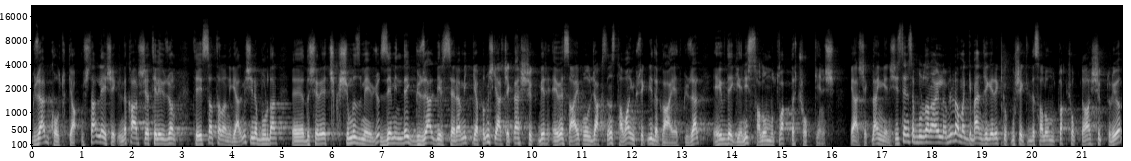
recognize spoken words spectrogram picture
Güzel bir koltuk yapmışlar. L şeklinde. Karşıya televizyon tesisat alanı gelmiş. Yine buradan e, dışarıya çıkışımız mevcut. Zeminde güzel bir seramik yapılmış. Gerçekten şık bir eve sahip olacaksınız. Tavan yüksekliği de gayet güzel. Ev de geniş. Salon mutfak da çok geniş. Gerçekten geniş. İstenirse buradan ayrılabilir ama bence gerek yok. Bu şekilde salon mutfak çok daha şık duruyor.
